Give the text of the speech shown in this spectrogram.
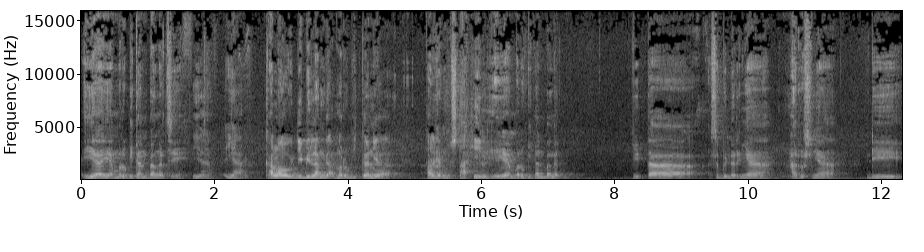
Iya, iya merugikan banget sih. Iya, ya kalau dibilang nggak merugikan ya hal yang mustahil gitu. Iya, merugikan banget. Kita sebenarnya harusnya di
